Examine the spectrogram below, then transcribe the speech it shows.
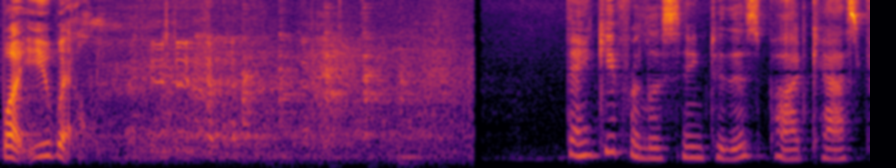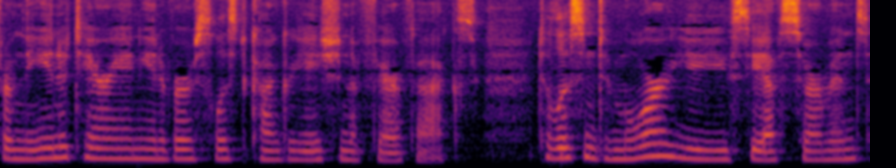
what you will. Thank you for listening to this podcast from the Unitarian Universalist Congregation of Fairfax. To listen to more UUCF sermons,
